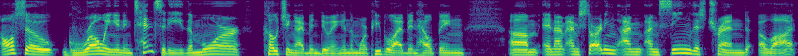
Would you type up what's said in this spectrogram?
also growing in intensity the more coaching I've been doing and the more people I've been helping um, and I'm, I'm starting, I'm, I'm seeing this trend a lot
